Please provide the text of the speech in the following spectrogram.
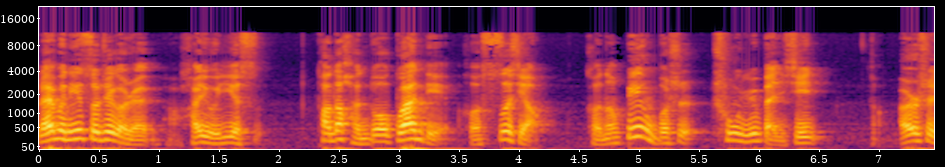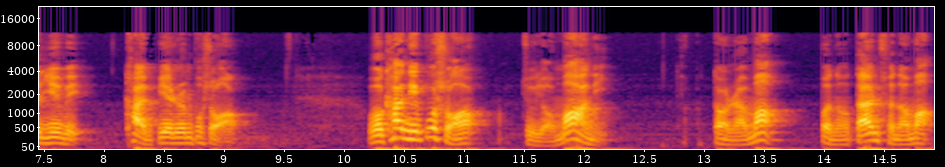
莱布尼茨这个人很有意思。他的很多观点和思想可能并不是出于本心，而是因为看别人不爽。我看你不爽就要骂你，当然骂不能单纯的骂，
